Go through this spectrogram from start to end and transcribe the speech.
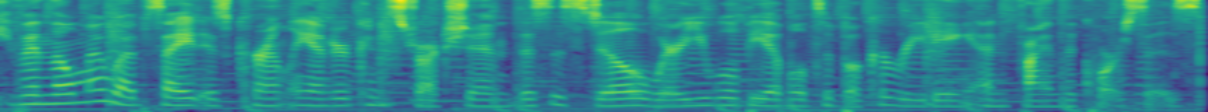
Even though my website is currently under construction, this is still where you will be able to book a reading and find the courses.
